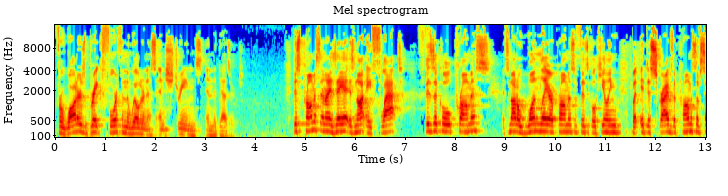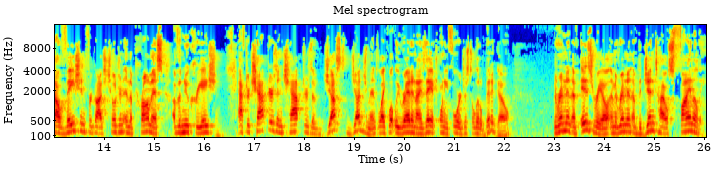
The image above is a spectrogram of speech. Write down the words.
For waters break forth in the wilderness and streams in the desert. This promise in Isaiah is not a flat physical promise it's not a one layer promise of physical healing, but it describes the promise of salvation for God's children and the promise of the new creation. After chapters and chapters of just judgment, like what we read in Isaiah 24 just a little bit ago, the remnant of Israel and the remnant of the Gentiles finally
